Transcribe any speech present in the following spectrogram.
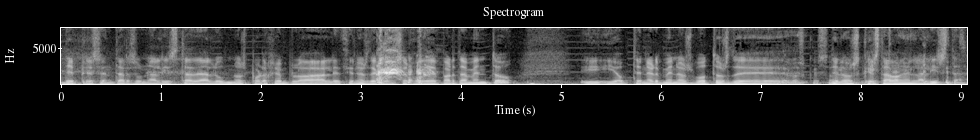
de presentarse una lista de alumnos, por ejemplo, a lecciones de consejo de departamento y, obtener menos votos de, los que, estaban en la lista.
